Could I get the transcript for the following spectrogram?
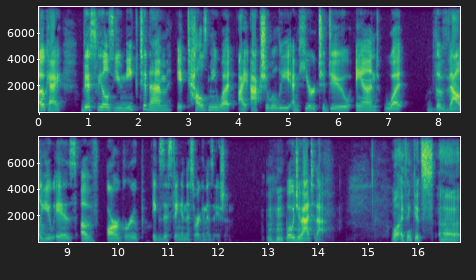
okay, this feels unique to them. It tells me what I actually am here to do and what the value is of our group existing in this organization. hmm What would you add to that? Well, I think it's. Uh,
